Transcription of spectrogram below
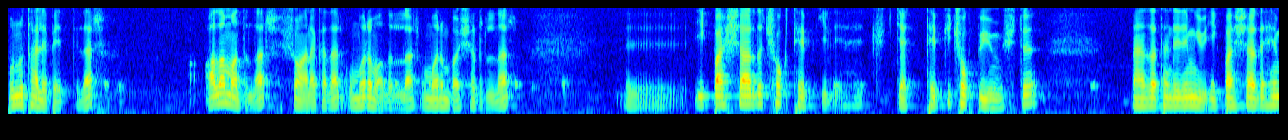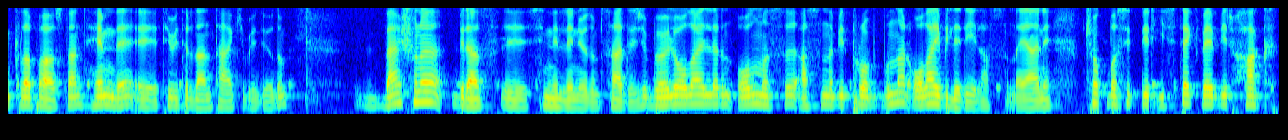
bunu talep ettiler. Alamadılar şu ana kadar. Umarım alırlar. Umarım başarırlar. Ee, ilk başlarda çok tepkili. Ya, tepki çok büyümüştü. Ben zaten dediğim gibi ilk başlarda hem Clubhouse'dan hem de e, Twitter'dan takip ediyordum. Ben şuna biraz e, sinirleniyordum sadece. Böyle olayların olması aslında bir problem. Bunlar olay bile değil aslında. Yani çok basit bir istek ve bir hak.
